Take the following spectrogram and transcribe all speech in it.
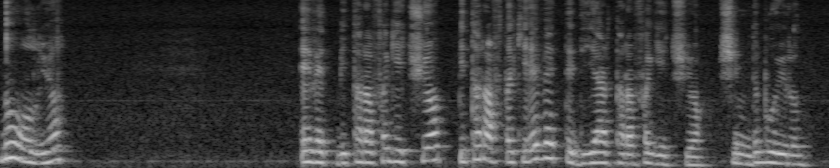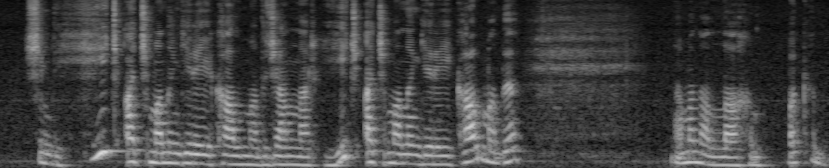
Ne oluyor? Evet bir tarafa geçiyor. Bir taraftaki evet de diğer tarafa geçiyor. Şimdi buyurun. Şimdi hiç açmanın gereği kalmadı canlar. Hiç açmanın gereği kalmadı. Aman Allah'ım. Bakın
